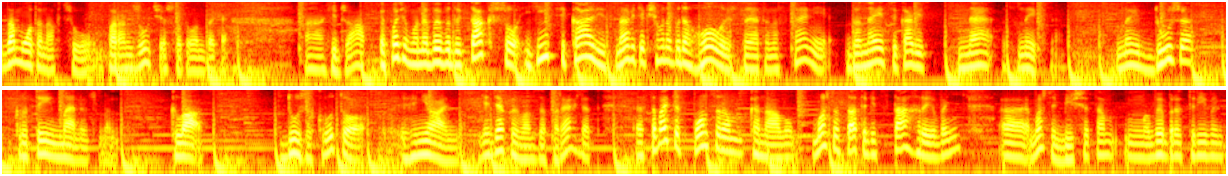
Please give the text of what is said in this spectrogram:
замотана в цю паранджу чи що то воно таке. Хіджаб. І потім вони виведуть так, що їй цікавість, навіть якщо вона буде голою стояти на сцені, до неї цікавість не зникне. В неї дуже крутий менеджмент. Клас. Дуже круто, геніально. Я дякую вам за перегляд. Е, Ставайте спонсором каналу. Можна стати від 100 гривень, е, можна більше там вибрати рівень.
